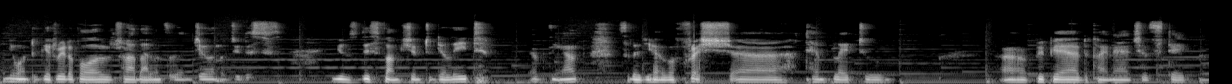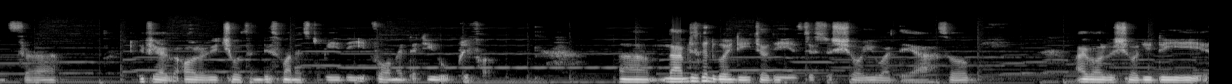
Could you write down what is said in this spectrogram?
and you want to get rid of all trial balances and journals you just use this function to delete everything out so that you have a fresh uh, template to uh, prepare the financial statements uh, if you have already chosen this one has to be the format that you prefer. Um, now I'm just going to go into each of these just to show you what they are. So I've already showed you the,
